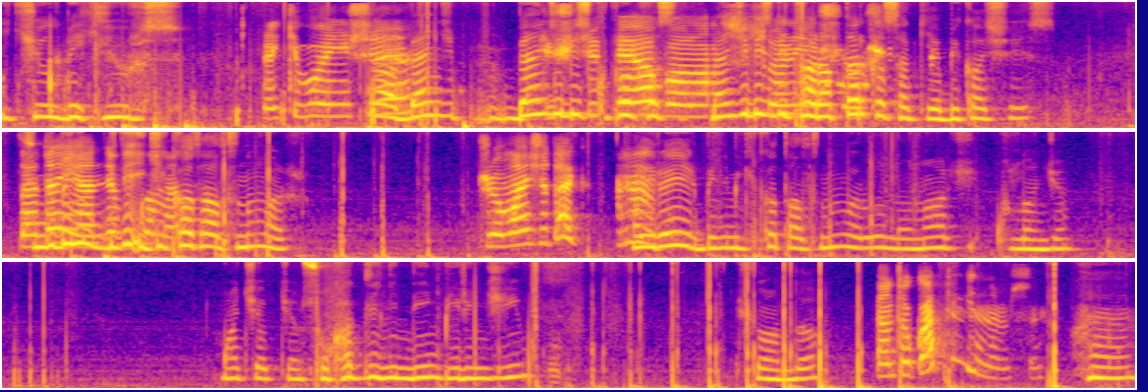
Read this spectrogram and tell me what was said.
İki yıl bekliyoruz. Rakip oyuncusu. Ya bence bence biz kupa kas. Bence biz bir taraftar kasak ya birkaç kez. Zaten Çünkü benim yendim bir de iki Furkan'ı. kat altınım var. Rövanş atak. Hayır hayır benim iki kat altınım var oğlum onu harc- kullanacağım. Maç yapacağım. Sokak ligindeyim birinciyim. Şu anda. Sen tokat liginde misin? He.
